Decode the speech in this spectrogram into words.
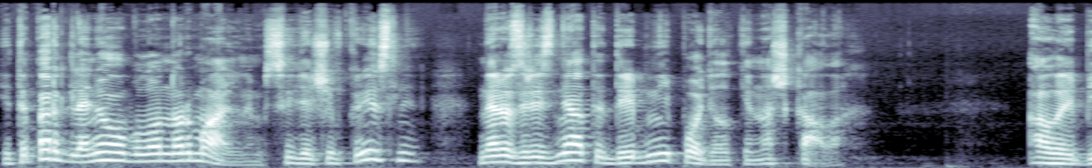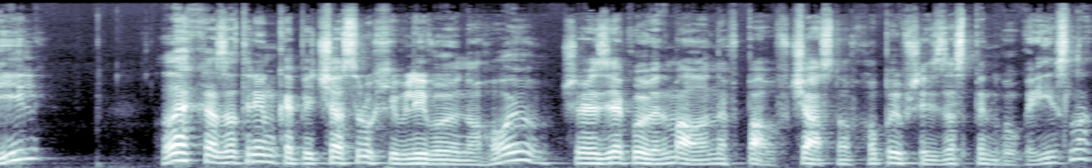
і тепер для нього було нормальним, сидячи в кріслі, не розрізняти дрібні поділки на шкалах. Але біль, легка затримка під час рухів лівою ногою, через яку він мало не впав, вчасно вхопившись за спинку крісла,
